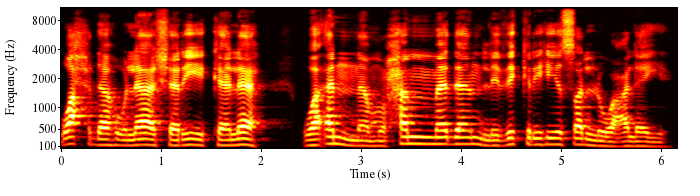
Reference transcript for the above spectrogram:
وحده لا شريك له وأن محمدا لذكره صلوا عليه.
